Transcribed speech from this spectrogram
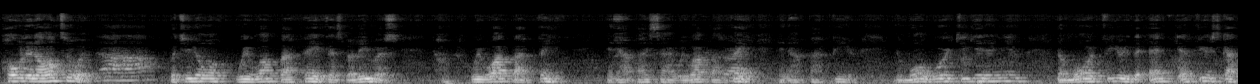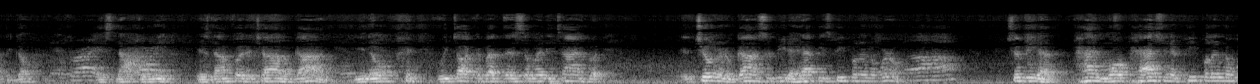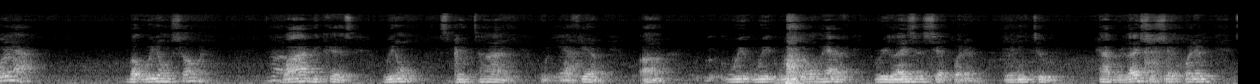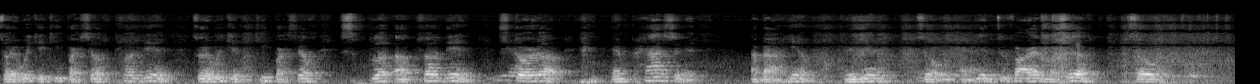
holding on to it. Uh-huh. But you know, we walk by faith as believers. We walk by faith and not by sight. We walk by right. faith and not by fear. The more word you get in you, the more fear, the that that fear's got to go. That's right. It's not for me. It's not for the child of God. You know, we talked about this so many times, but the children of God should be the happiest people in the world. Uh-huh. Should be the more passionate people in the world. Yeah. But we don't show it. Huh. Why? Because we don't spend time with, Yeah. with Him. Uh, we, we, we don't have relationship with Him. We need to have relationship with Him so that we can keep ourselves plugged in, so that we can keep ourselves uh, plugged in, Yeah. stirred up, and passionate about Him. Amen. So I'm getting too far ahead of myself. So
